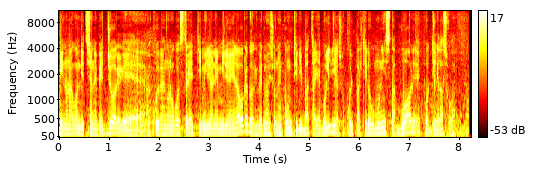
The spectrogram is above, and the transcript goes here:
in una condizione peggiore che a cui vengono costretti milioni e milioni di lavoratori per noi sono i punti di battaglia politica su cui il Partito Comunista vuole e può dire la sua.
